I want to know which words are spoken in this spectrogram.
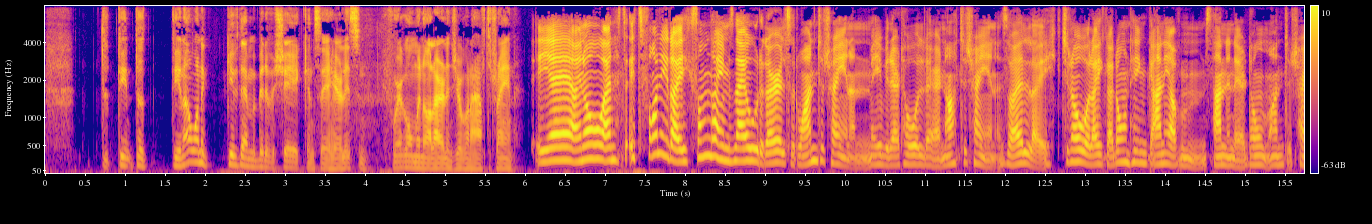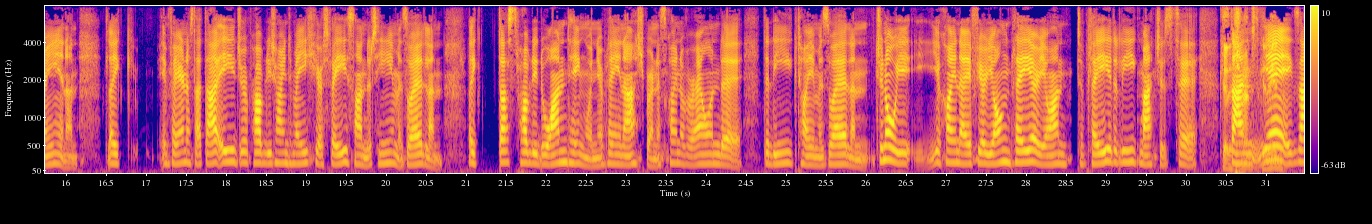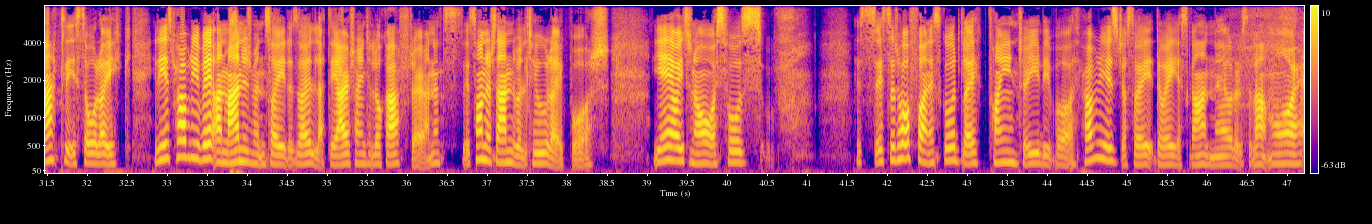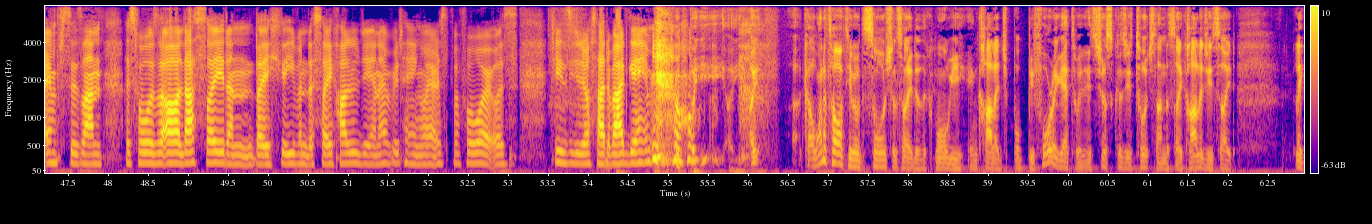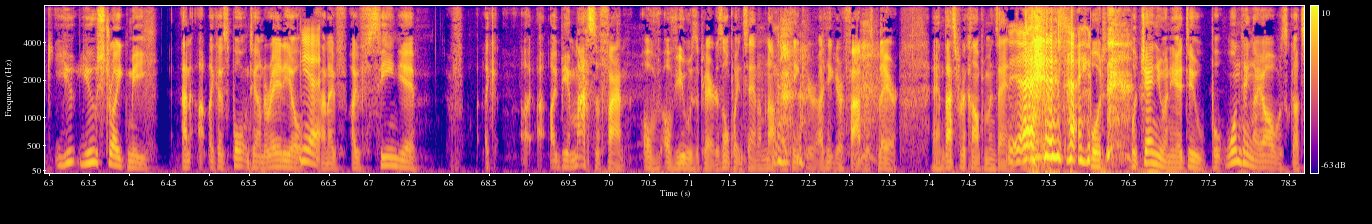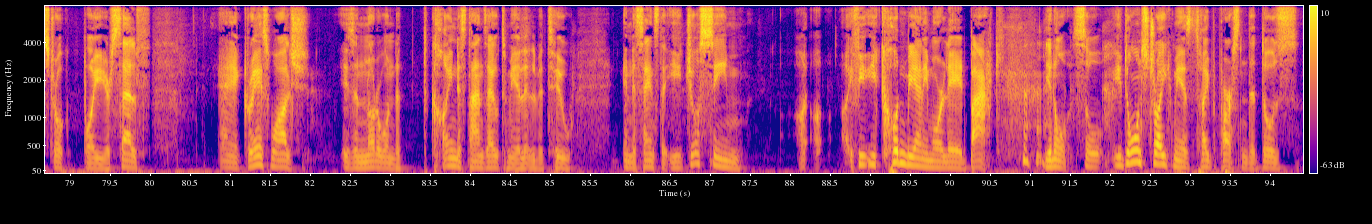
Do, do, do, do you not want to give them a bit of a shake and say, here, listen, if we're going to win All Ireland, you're going to have to train? Yeah, I know, and it's, it's funny. Like sometimes now the girls would want to train, and maybe they're told they're not to train as well. Like, you know, like I don't think any of them standing there don't want to train, and like in fairness, at that age, you're probably trying to make your space on the team as well. And like that's probably the one thing when you're playing Ashbourne, It's kind of around the, the league time as well. And you know, you, you kind of if you're a young player, you want to play the league matches to get stand. To yeah, in. exactly. So like it is probably a bit on management side as well that they are trying to look after, and it's it's understandable too. Like, but yeah, I don't know. I suppose it's it's a tough one. It's good like point really, but it probably is just the way, the way it's gone now. There's a lot more emphasis on I suppose all that side and like even the psychology and everything. Whereas before it was, geez, you just had a bad game, you know. But I, I, I want to talk to you about the social side of the camogie in college, but before I get to it, it's just because you touched on the psychology side. Like you, you strike me, and uh, like I've spoken to you on the radio, yeah. and I've I've seen you I, would be a massive fan of, of you as a player. There's no point in saying I'm not. I think you're I think you're a fabulous player, and that's where the compliments end. Yeah, but but genuinely I do. But one thing I always got struck by yourself, uh, Grace Walsh is another one that kind of stands out to me a little bit too, in the sense that you just seem. if you, you couldn't be any more laid back, you know, so you don't strike me as the type of person that does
